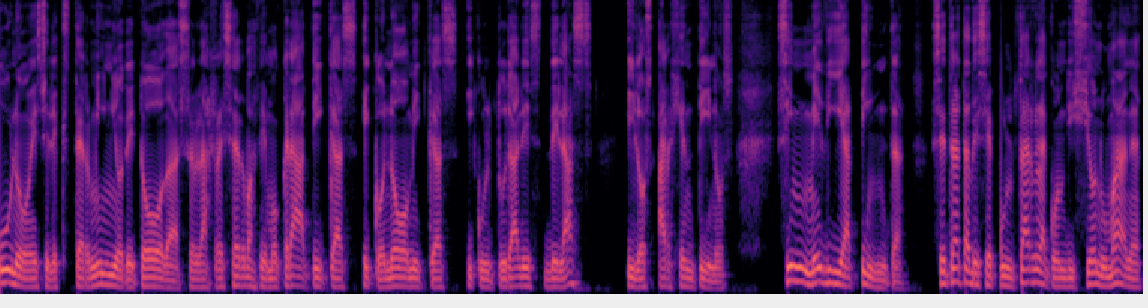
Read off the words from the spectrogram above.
uno es el exterminio de todas las reservas democráticas, económicas y culturales de las y los argentinos. Sin media tinta, se trata de sepultar la condición humana,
